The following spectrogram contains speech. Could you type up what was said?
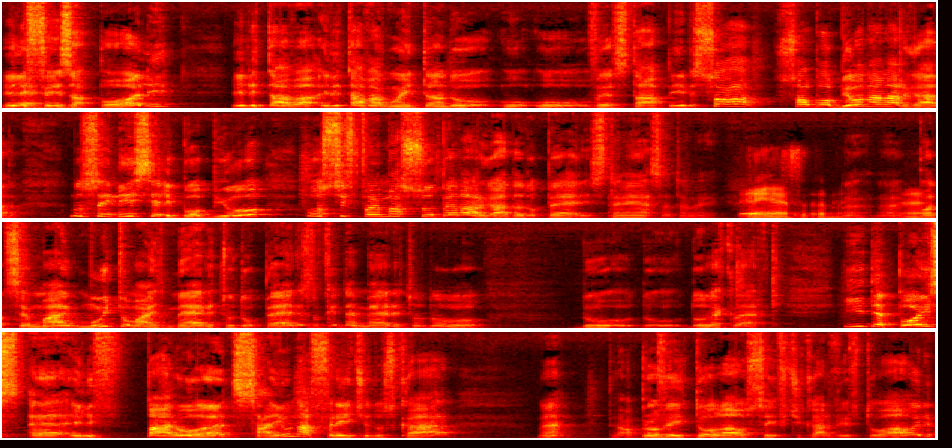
Ele, é. fez a pole, ele estava ele tava aguentando o, o, Verstappen, ele só, só bobeou na largada. Não sei nem se ele bobeou ou se foi uma super largada do Pérez. Tem essa também. Tem essa também. É, né? Pode ser mais, muito mais mérito do Pérez do que demérito do, do, do, do Leclerc. E depois é, ele parou antes, saiu na frente dos caras, né? aproveitou lá o safety car virtual, ele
